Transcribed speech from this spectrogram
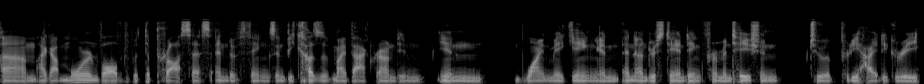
Um, I got more involved with the process end of things, and because of my background in in winemaking and, and understanding fermentation to a pretty high degree,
